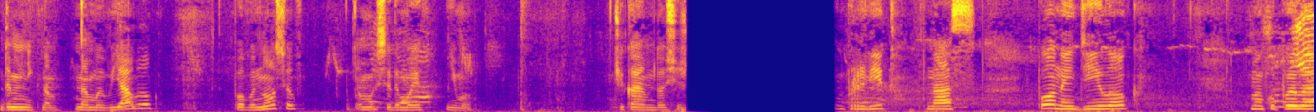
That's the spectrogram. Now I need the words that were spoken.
Домінік нам намив яблук, повиносив, а ми сидимо їх їмо. Чекаємо досі. Привіт! У нас понеділок. Ми купили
